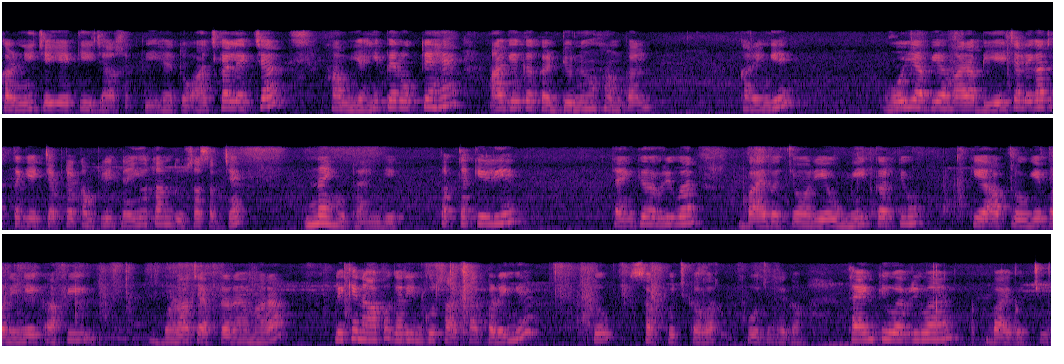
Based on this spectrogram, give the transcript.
करनी चाहिए, की जा सकती है? तो आज का लेक्चर हम यहीं पे रोकते हैं। आगे का कंटिन्यू हम कल करेंगे। वही अभी हमारा बीए चलेगा, जब तक एक चैप्टर कंप्लीट नहीं होता, हम दूसरा सब्जेक्ट नहीं उठाएँगे। तब तक के लिए थैंक यू एवरीवन बाय बच्चों, और ये उम्मीद करती हूँ कि आप लोग ये पढ़ेंगे। काफ़ी बड़ा चैप्टर है हमारा। लेकिन आप अगर इनको साथ साथ पढ़ेंगे तो सब कुछ कवर हो जाएगा। थैंक यू एवरीवन बाय बच्चों।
